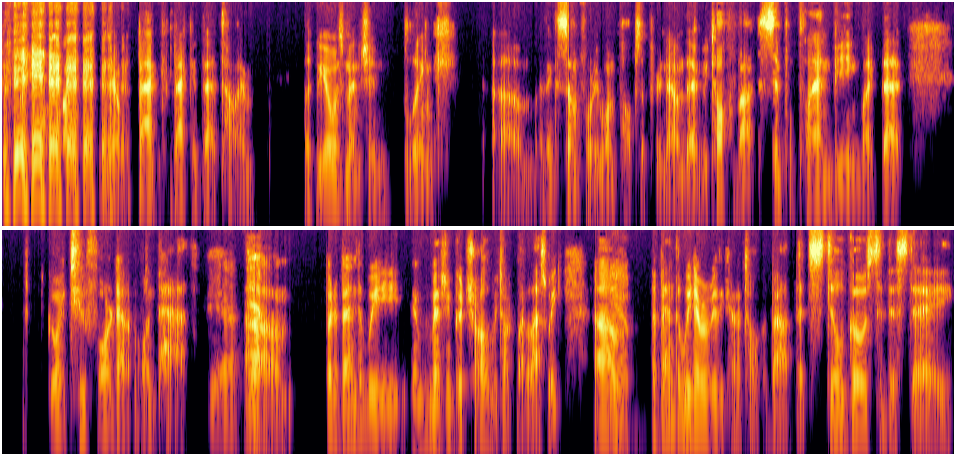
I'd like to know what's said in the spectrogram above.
it. you know, back back at that time, like we always mention Blink. Um, I think Sum 41 pops up every now and then. We talk about Simple Plan being like that, going too far down one path. Yeah. Um, but a band that we and we mentioned Good Charlotte, we talked about it last week. Um, Yeah. a band that we never really kind of talk about that still goes to this day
